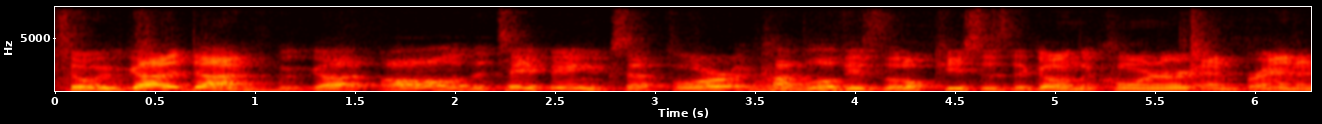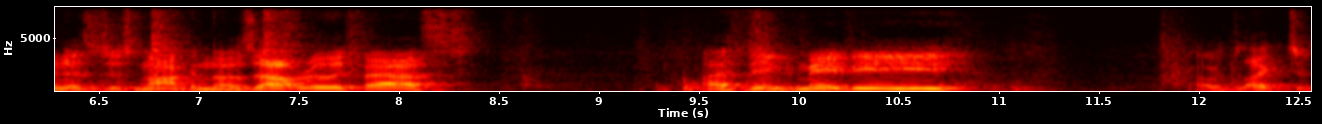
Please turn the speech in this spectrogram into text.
So we've got it done. We've got all of the taping except for a couple of these little pieces that go in the corner and Brandon is just knocking those out really fast. I think maybe I would like to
